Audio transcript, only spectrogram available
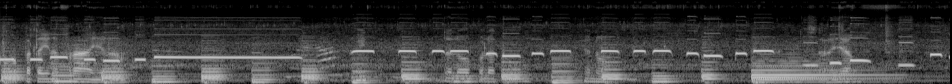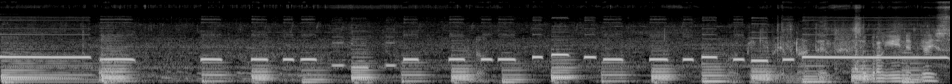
Mga patay na fry yan o wait dalawa pala to guys.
